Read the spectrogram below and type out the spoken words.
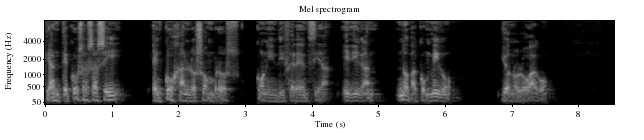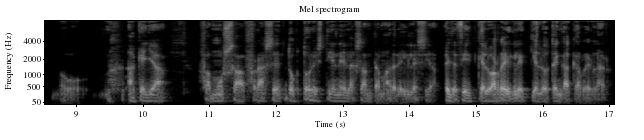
que ante cosas así encojan los hombros con indiferencia y digan, no va conmigo, yo no lo hago. O aquella famosa frase, doctores tiene la Santa Madre Iglesia, es decir, que lo arregle quien lo tenga que arreglar.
